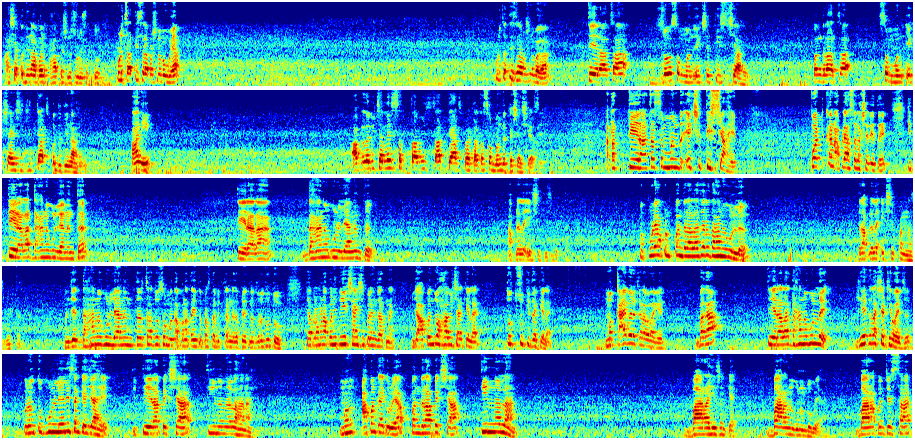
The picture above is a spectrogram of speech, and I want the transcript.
अशा पद्धतीने आपण हा प्रश्न सोडू शकतो. पुढचा तिसरा प्रश्न बघूया. पुढचा तिसरा प्रश्न बघा. तेराचा जो संबंध एकशे तीसशे आहे. पंधराचा संबंध एकशे ऐंशीची त्याच पद्धतीनं आहे. आणि आपल्याला विचारलंय सत्तावीसचा त्याच प्रकारचा संबंध कशाशी असेल? आता तेराचा संबंध एकशे तीसशे आहे. पटकन आपल्या असं लक्षात येत आहे की तेराला दहा न गुणल्यानंतर तेराला दहा न गुणल्यानंतर आपल्याला एकशे तीस भेटतात. मग पुढे आपण पंधराला जर दहा उरलं तर आपल्याला एकशे पन्नास भेटतात. म्हणजे दहा गुणल्यानंतरचा जो संबंध आपण आता इथं प्रस्थापित करण्याचा प्रयत्न करत होतो त्याप्रमाणे आपण इथं एकशे ऐंशी पर्यंत जात नाही. म्हणजे आपण जो हा विचार केलाय तो चुकीचा केलाय. मग काय बरं करावं लागेल? बघा तेराला दहा गुणलंय हेच लक्षात ठेवायचं. परंतु गुणलेली संख्या जी आहे ती तेरापेक्षा तीन न लहान आहे. मग आपण काय करूया? पंधरापेक्षा तीन न लहान. बारा ही संख्या आहे. बारा न गुणून बघूया. बारा पंचे साठ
